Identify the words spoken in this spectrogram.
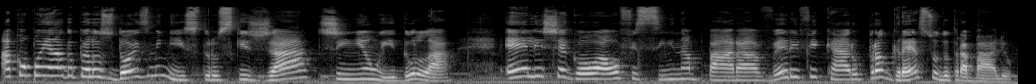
acompanhado pelos dois ministros que já tinham ido lá. Ele chegou à oficina para verificar o progresso do trabalho.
